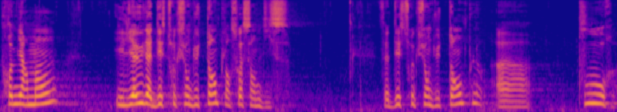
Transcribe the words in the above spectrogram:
premièrement, il y a eu la destruction du temple en 70. Cette destruction du temple, pour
